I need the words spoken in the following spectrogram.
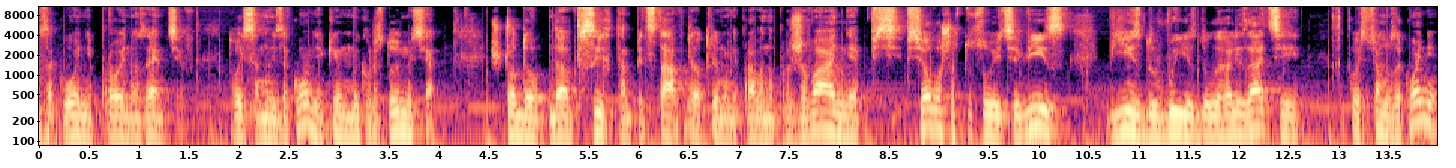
в законі про іноземців. Той самий закон, яким ми користуємося щодо да, всіх там підстав для отримання права на проживання, всього, що стосується віз, в'їзду, виїзду, легалізації. Ось в цьому законі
